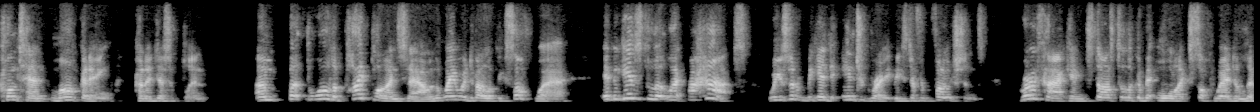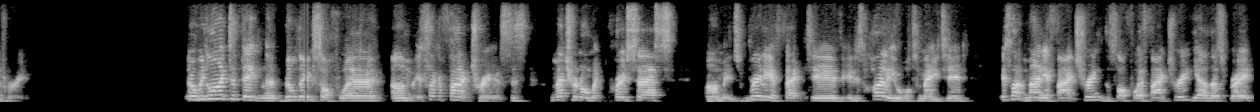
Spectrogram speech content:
content marketing kind of discipline. Um, but the world of pipelines now and the way we're developing software, it begins to look like perhaps we sort of begin to integrate these different functions. Growth hacking starts to look a bit more like software delivery. Now, we'd like to think that building software, um, it's like a factory. It's this metronomic process. Um, it's really effective. It is highly automated. It's like manufacturing, the software factory. Yeah, that's great.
